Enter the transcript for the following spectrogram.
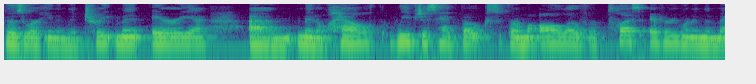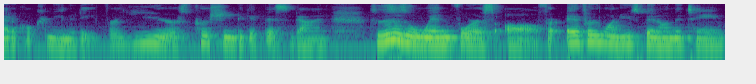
those working in the treatment area, um, mental health. We've just had folks from all over, plus everyone in the medical community for years pushing to get this done. So this is a win for us all, for everyone who's been on the team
